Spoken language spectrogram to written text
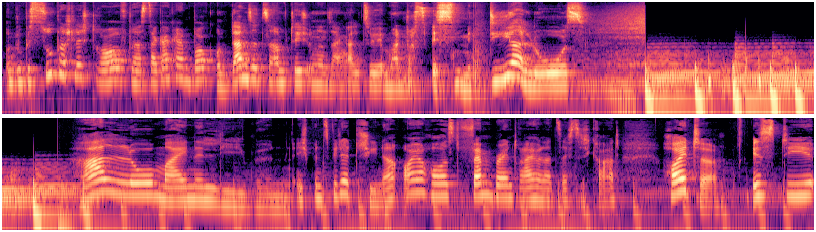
und du bist super schlecht drauf, du hast da gar keinen Bock und dann sitzt du am Tisch und dann sagen alle zu dir, Mann, was ist mit dir los? Hallo meine Lieben, ich bin's wieder Gina, euer Host Fembrain 360 Grad. Heute ist die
